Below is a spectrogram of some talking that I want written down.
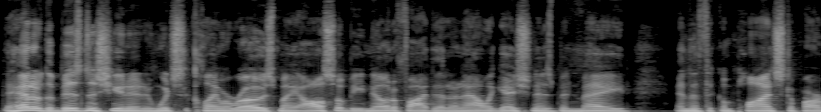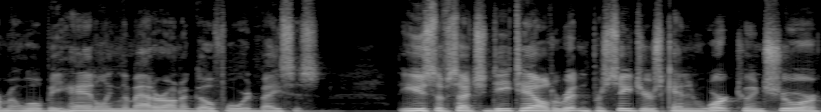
The head of the business unit in which the claim arose may also be notified that an allegation has been made and that the compliance department will be handling the matter on a go forward basis. The use of such detailed written procedures can work to ensure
